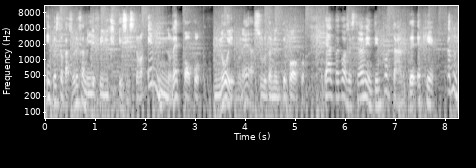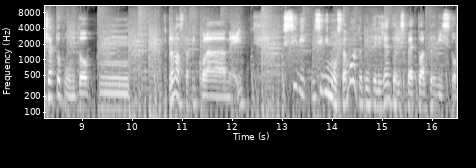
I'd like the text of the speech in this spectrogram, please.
In questo caso le famiglie felici esistono e non è poco, noi non è assolutamente poco. E altra cosa estremamente importante è che ad un certo punto mm, la nostra piccola May si, di- si, dimostra molto più intelligente rispetto al previsto,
